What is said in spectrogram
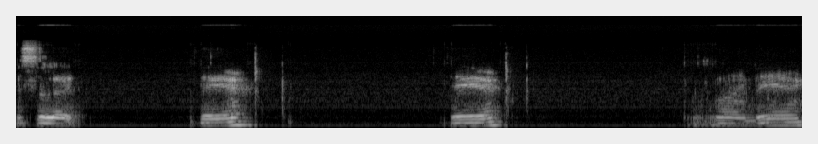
and select there, there, line there.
